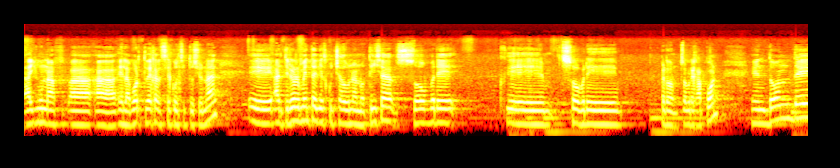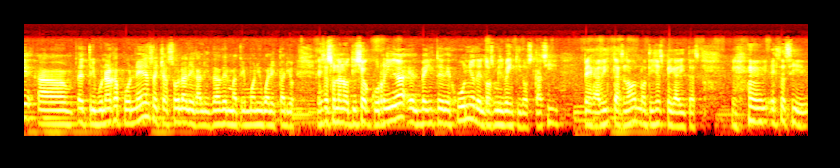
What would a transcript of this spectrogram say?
hay una, el aborto deja de ser constitucional. Eh, anteriormente había escuchado una noticia sobre, eh, sobre, perdón, sobre Japón en donde uh, el tribunal japonés rechazó la legalidad del matrimonio igualitario. Esa es una noticia ocurrida el 20 de junio del 2022, casi pegaditas, ¿no? Noticias pegaditas. Eso sí,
